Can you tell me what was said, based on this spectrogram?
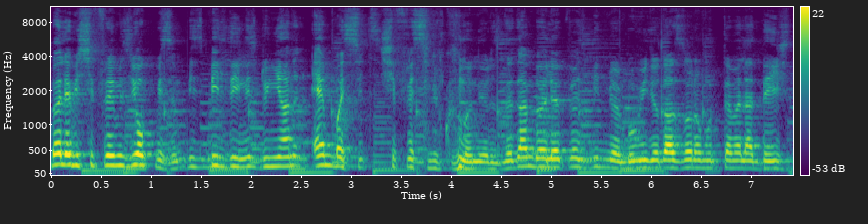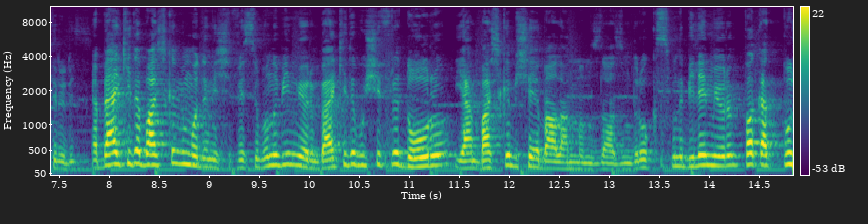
Böyle bir şifremiz yok bizim. Biz bildiğiniz dünyanın en basit şifresini kullanıyoruz. Neden böyle yapıyoruz bilmiyorum. Bu videodan sonra muhtemelen değiştiririz. Ya belki de başka bir modemin şifresi bunu bilmiyorum. Belki de bu şifre doğru. Yani başka bir şeye bağlanmamız lazımdır. O kısmını bilemiyorum. Fakat bu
